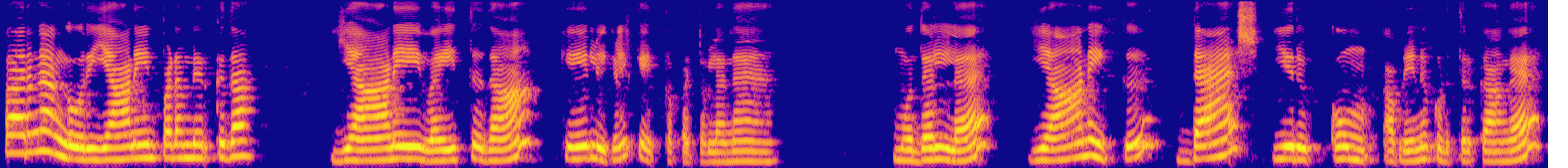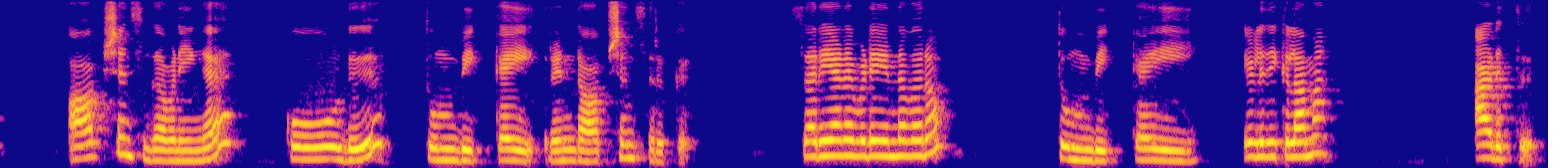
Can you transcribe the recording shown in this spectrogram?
பாருங்கள் அங்கே ஒரு யானையின் படம் இருக்குதா யானையை வைத்து தான் கேள்விகள் கேட்கப்பட்டுள்ளன. முதல்ல யானைக்கு டேஷ் இருக்கும் அப்படின்னு கொடுத்துருக்காங்க. ஆப்ஷன்ஸ் கவனிங்க. கோடு தும்பிக்கை. ரெண்டு ஆப்ஷன்ஸ் இருக்குது சரியான விடை என்ன வரும்? தும்பிக்கை. எழுதிக்கலாமா? அடுத்து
